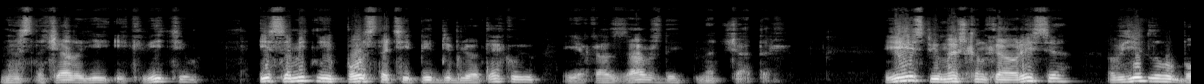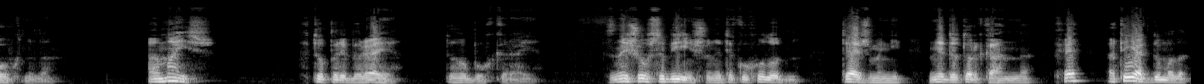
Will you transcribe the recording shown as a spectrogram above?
Не вистачало їй і квітів, і самітньої постаті під бібліотекою, яка завжди на чатах. Її співмешканка Орися в'їдливо бовкнула. А маєш? Хто перебирає, того Бог карає. Знайшов собі іншу, не таку холодну, теж мені недоторканна. Хе, а ти як думала?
